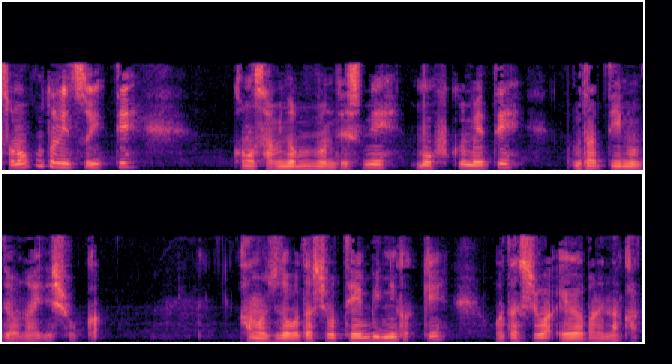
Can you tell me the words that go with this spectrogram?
そのことについて、このサビの部分ですね、も含めて歌っているのではないでしょうか。彼女と私を天秤にかけ、私は選ばれなかっ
